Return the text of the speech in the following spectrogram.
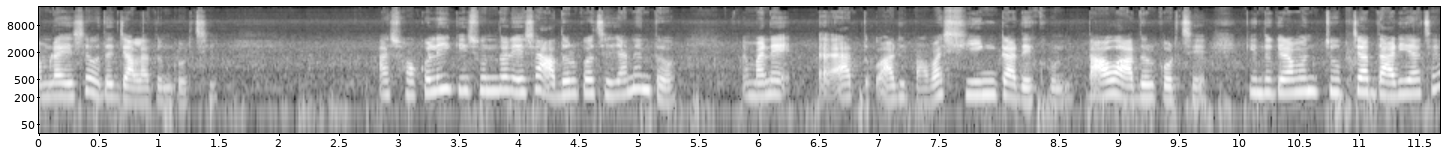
আমরা এসে ওদের জ্বালাতন করছি। আর সকলেই কি সুন্দর এসে আদর করছে, জানেন তো? মানে এত, আর বাবা, শিংটা দেখুন, তাও আদর করছে। কিন্তু কেমন চুপচাপ দাঁড়িয়ে আছে?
